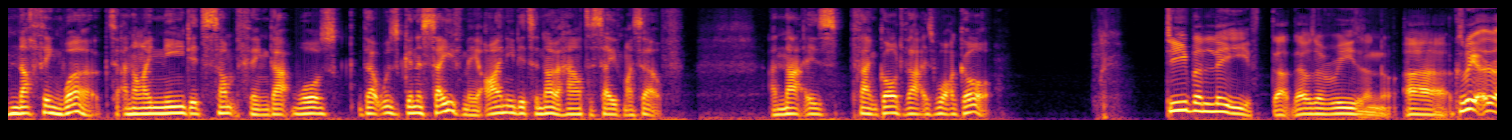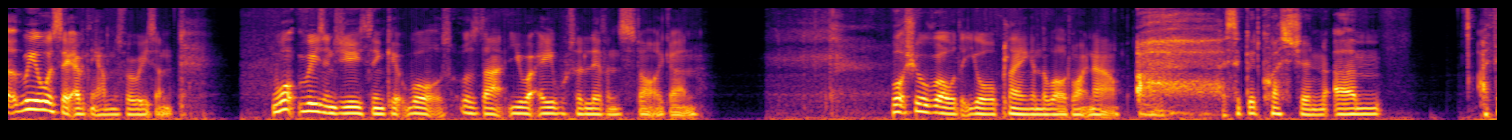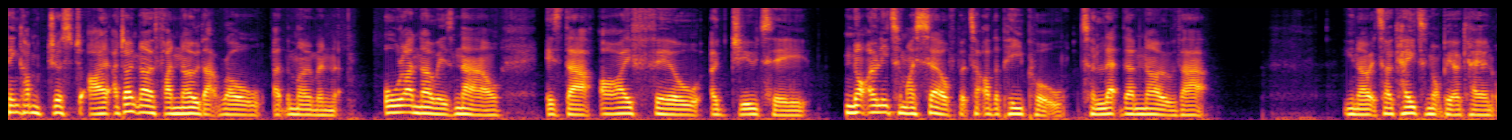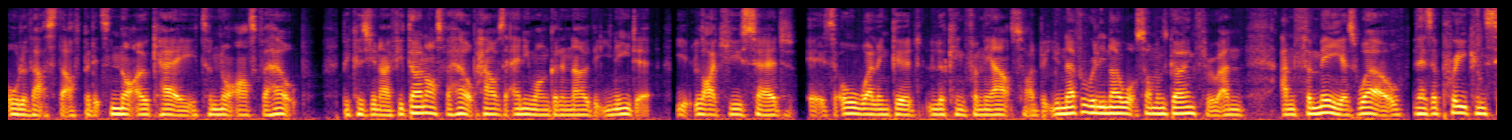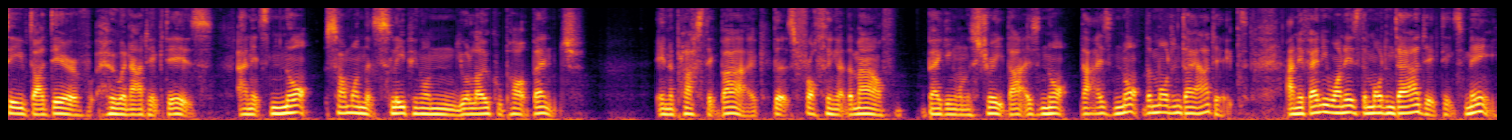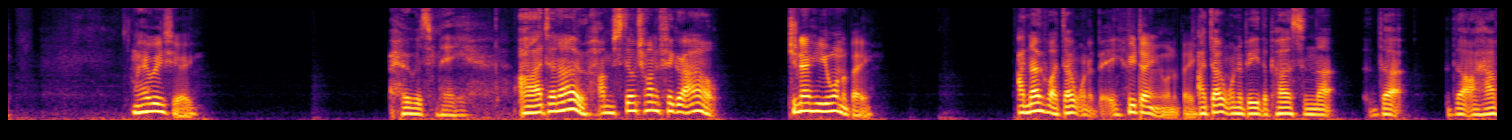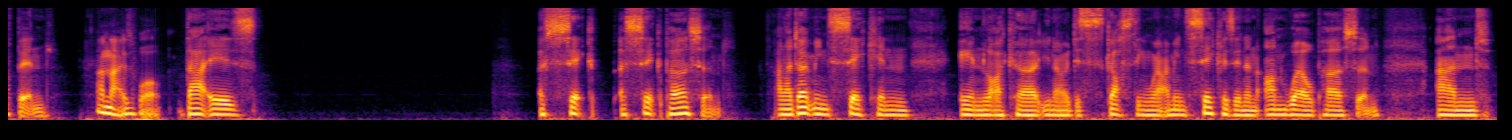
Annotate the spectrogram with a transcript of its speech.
nothing worked, and I needed something that was that was going to save me. I needed to know how to save myself and that is thank god that is what i got Do you believe that there was a reason? Because we uh, we always say everything happens for a reason. What reason do you think it was? Was that you were able to live and start again? What's your role that you're playing in the world right now? it's a good question um i think i'm just I, I don't know if i know that role at the moment all i know is now is that i feel a duty not only to myself but to other people to let them know that you know it's okay to not be okay and all of that stuff but it's not okay to not ask for help. Because you know if you don't ask for help how's anyone going to know that you need it? Like you said it's all well and good looking from the outside but you never really know what someone's going through. And and for me as well there's a preconceived idea of who an addict is. And it's not someone that's sleeping on your local park bench in a plastic bag that's frothing at the mouth begging on the street that is not that is not the modern day addict and if anyone is the modern day addict it's me Who is you? who is me i don't know i'm still trying to figure it out Do you know who you want to be? i know who i don't want to be Who don't you want to be? i don't want to be the person that that that i have been and that is what? that is a sick a sick person and i don't mean sick in in like a you know a disgusting way. I mean, sick as in an unwell person, and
